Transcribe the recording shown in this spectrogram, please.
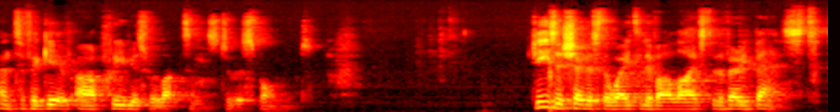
and to forgive our previous reluctance to respond. Jesus showed us the way to live our lives to the very best.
